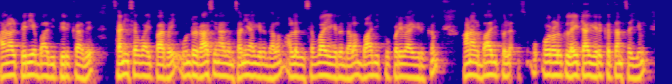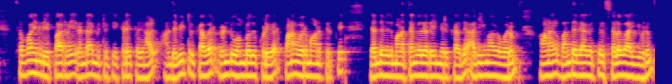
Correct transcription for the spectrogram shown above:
அதனால் பெரிய பாதிப்பு இருக்காது. சனி செவ்வாய் பார்வை ஒன்று ராசிநாதன் சனியாக இருந்தாலும் அல்லது செவ்வாயாக இருந்தாலும் பாதிப்பு குறைவாக இருக்கும். ஆனால் பாதிப்பு ஓரளவுக்கு லைட்டாக இருக்கத்தான் செய்யும். செவ்வாயினுடைய பார்வை ரெண்டாம் வீட்டிற்கு கிடைப்பதனால் அந்த வீட்டிற்கு அவர் ரெண்டு ஒன்பது கூடியவர் பண வருமானத்திற்கு எந்த விதமான தங்குதடையும் இருக்காது. அதிகமாக வரும். ஆனால் வந்த வேகத்தில் செலவாகிவிடும்.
